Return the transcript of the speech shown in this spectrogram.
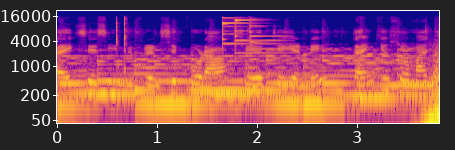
లైక్ చేసి మీ ఫ్రెండ్స్కి కూడా షేర్ చేయండి. Thank you so much.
